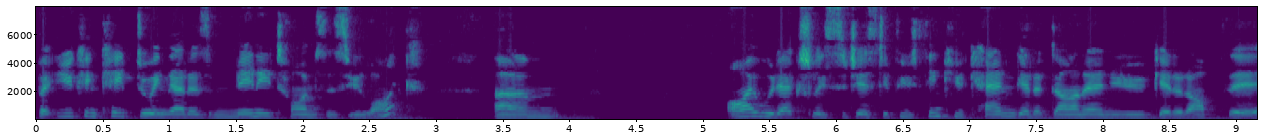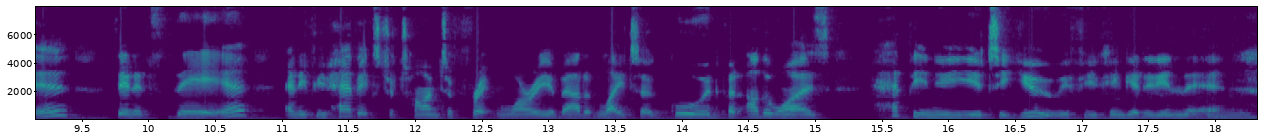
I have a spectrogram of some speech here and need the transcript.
but you can keep doing that as many times as you like. Um, I would actually suggest if you think you can get it done and you get it up there, then it's there. And if you have extra time to fret and worry about it later, good. But otherwise, Happy New Year to you if you can get it in there.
